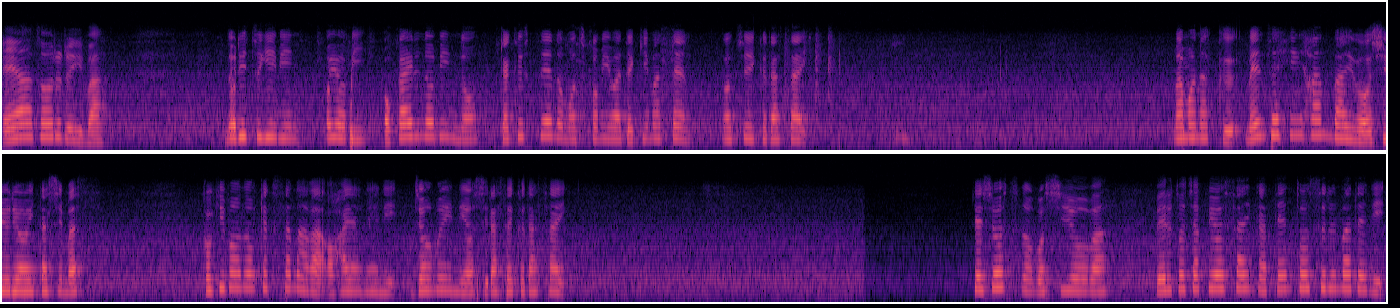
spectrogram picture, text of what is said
エアーゾール類は乗り継ぎ便およびお帰りの便の客室への持ち込みはできません。ご注意ください。まもなく免税品販売を終了いたします。ご希望のお客様はお早めに乗務員にお知らせください。化粧室のご使用はベルト着用サインが点灯するまでに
